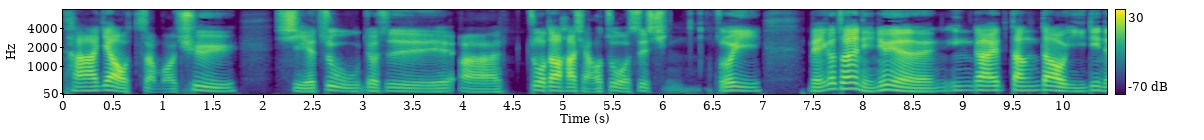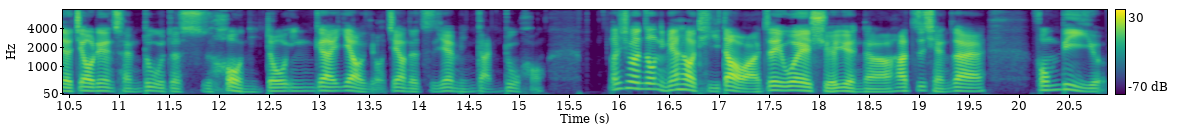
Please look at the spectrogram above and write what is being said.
他要怎么去协助，就是呃做到他想要做的事情，所以。每一个专业领域的人，应该当到一定的教练程度的时候，你都应该要有这样的职业敏感度哈。那新闻中里面还有提到啊，这一位学员呢，他之前在封闭有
